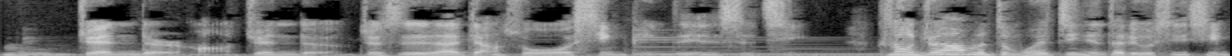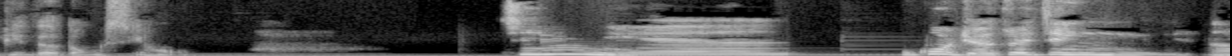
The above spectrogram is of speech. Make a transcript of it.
嗯，gender 嘛，gender 就是来讲说性平这件事情。可是我觉得他们怎么会今年在流行性平这个东西？吼，今年，不过我觉得最近那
